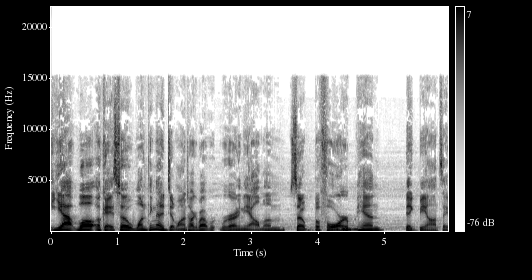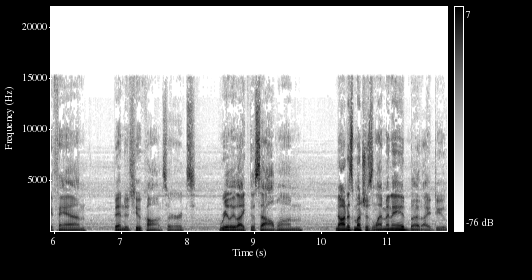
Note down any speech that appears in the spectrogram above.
Yeah. Well, okay. So one thing that I did want to talk about re- regarding the album. So beforehand, big Beyonce fan, been to two concerts, really like this album. Not as much as Lemonade, but I do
